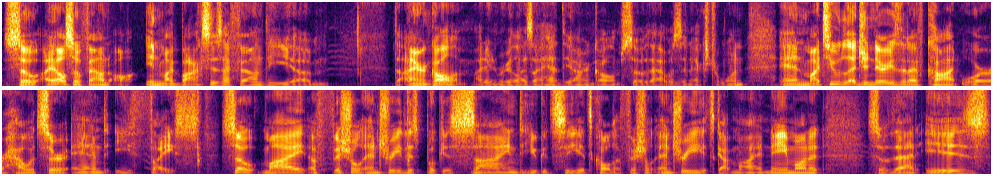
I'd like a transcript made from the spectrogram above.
So I also found in my boxes, I found the um, the Iron Golem. I didn't realize I had the Iron Golem, so that was an extra one. And my two legendaries that I've caught were Howitzer and Ethice. So my official entry, this book is signed. You can see it's called official entry. It's got my name on it. So that is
